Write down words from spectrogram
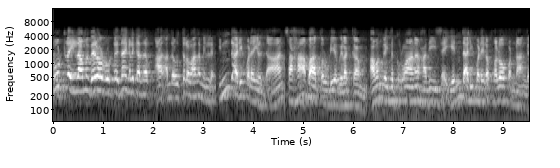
ரூட்ல இல்லாம வேற ஒரு ரூட்ல தான் எங்களுக்கு அந்த அந்த உத்தரவாதம் இல்லை. இந்த அடிப்படையில் தான் சஹாபாக்களுடைய விளக்கம். அவங்க இந்த குர்வான ஹதீஸை எந்த அடிப்படையில ஃபாலோ பண்ணாங்க?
